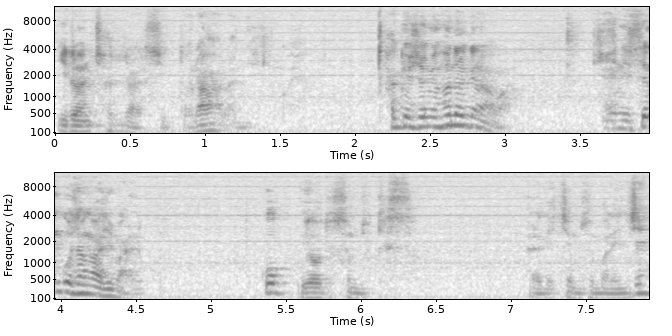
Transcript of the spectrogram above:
이런 처리를 할 수 있더라라는 얘기인 거야. 학교 시험에 흔하게 나와. 괜히 생고생하지 말고 꼭 외워뒀으면 좋겠어. 알겠지? 무슨 말인지?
